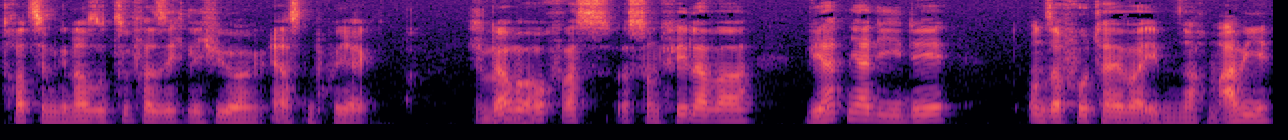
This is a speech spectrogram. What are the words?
trotzdem genauso zuversichtlich wie beim ersten Projekt. Ich genau. glaube auch, was, was so ein Fehler war, wir hatten ja die Idee, unser Vorteil war eben nach dem Abi,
